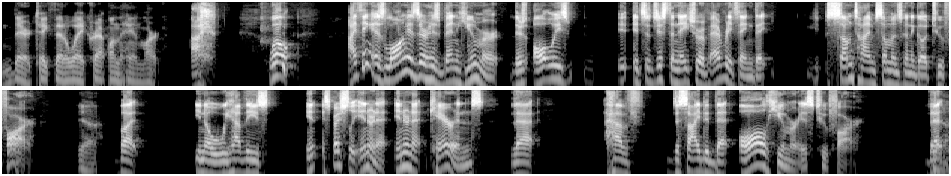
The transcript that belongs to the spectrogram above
there, take that away. Crap on the hand, Mark. I well, I think as long as there has been humor, there's always it's just the nature of everything that sometimes someone's going to go too far. Yeah. But you know, we have these especially internet internet karens that have decided that all humor is too far. That yeah.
